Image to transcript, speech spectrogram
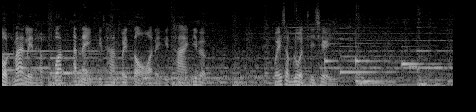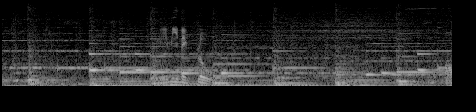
สับสนมากเลยนะครับว่าอันไหนคือทางไปต่ออันไหนคือทางที่แบบไว้สำรวจเฉยๆ ตรงนี้มีหนึ่งปลูก อ๋อ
